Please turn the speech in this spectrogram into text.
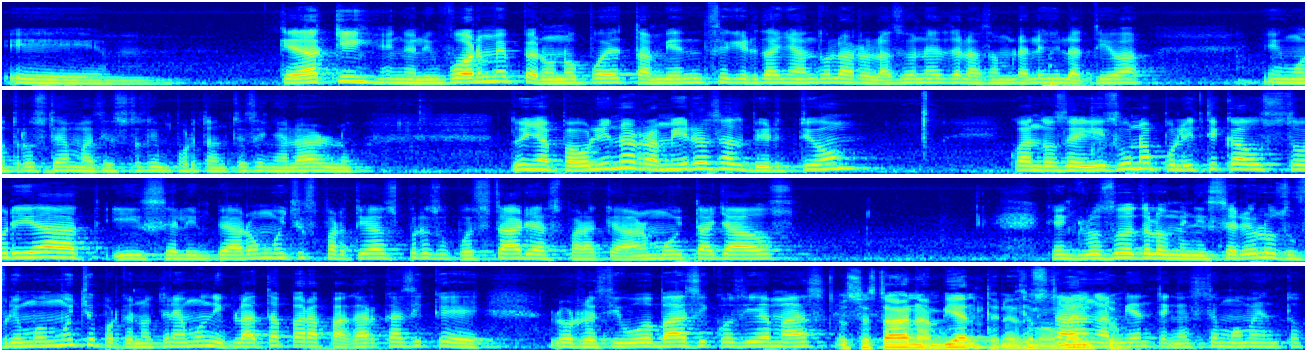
eh, queda aquí en el informe, pero no puede también seguir dañando las relaciones de la Asamblea Legislativa en otros temas, y esto es importante señalarlo. Doña Paulina Ramírez advirtió, cuando se hizo una política de autoridad y se limpiaron muchas partidas presupuestarias para quedar muy tallados, que incluso desde los ministerios lo sufrimos mucho porque no teníamos ni plata para pagar casi que los recibos básicos y demás. Usted estaba en ambiente en ese momento. Estaba en ambiente en este momento.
